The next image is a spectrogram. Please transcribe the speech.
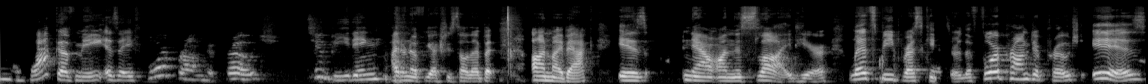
on the back of me is a four-pronged approach to beating. I don't know if you actually saw that, but on my back is now on this slide here. Let's beat breast cancer. The four pronged approach is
